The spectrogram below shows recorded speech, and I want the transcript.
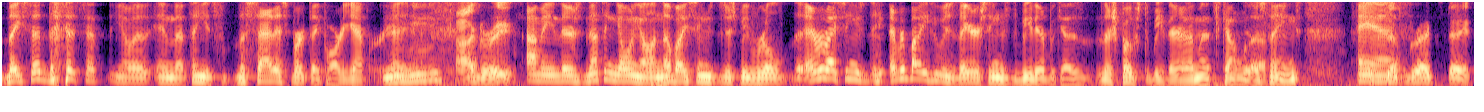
They said this, at, you know, in that thing. It's the saddest birthday party ever. Mhm, I agree. I mean, there's nothing going on. Nobody seems to just be real. Everybody seems. Everybody who is there seems to be there because they're supposed to be there. I mean, it's kind of one of those things. And Except Greg's date.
